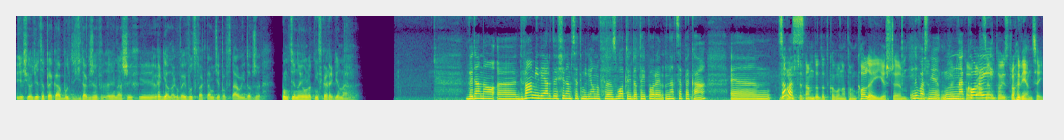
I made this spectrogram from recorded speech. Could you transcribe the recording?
jeśli chodzi o CPK, budzi także w y, naszych y, regionach, w województwach, tam gdzie powstały i dobrze funkcjonują lotniska regionalne. Wydano e, 2 miliardy 700 milionów złotych do tej pory na CPK. E, Co no, was... Jeszcze tam dodatkowo na tą kolej, jeszcze... No właśnie, na to kolej- To jest trochę więcej.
